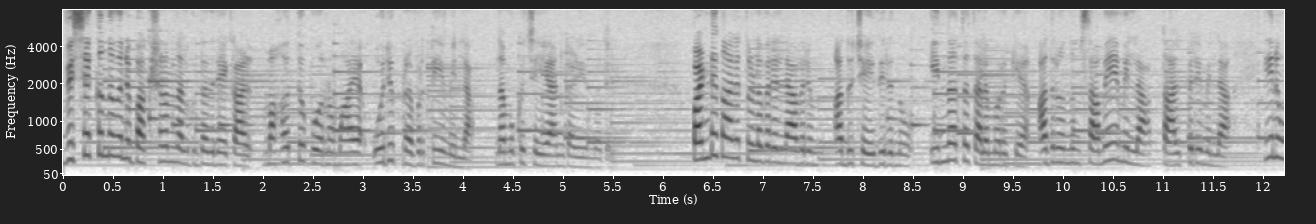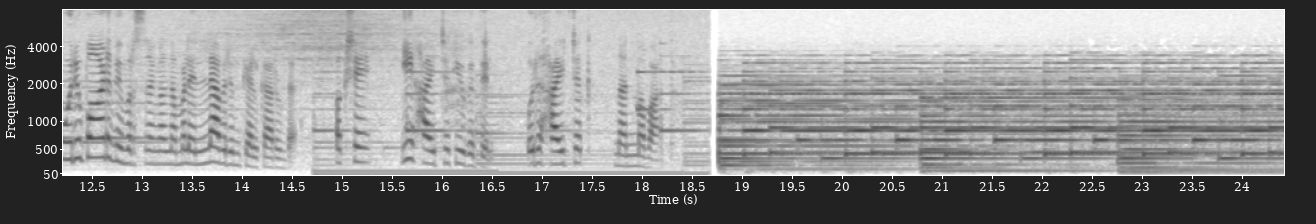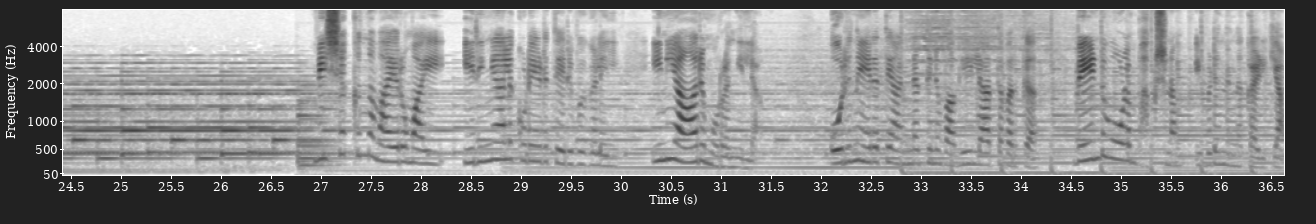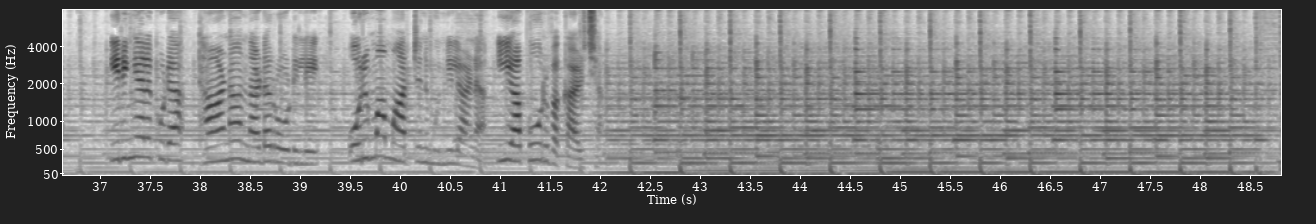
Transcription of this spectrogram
വിശക്കുന്നവന് ഭക്ഷണം നൽകുന്നതിനേക്കാൾ മഹത്വപൂർണമായ ഒരു പ്രവൃത്തിയുമില്ല നമുക്ക് ചെയ്യാൻ കഴിയുന്നതിൽ പണ്ട് കാലത്തുള്ളവരെല്ലാവരും അത് ചെയ്തിരുന്നു. ഇന്നത്തെ തലമുറയ്ക്ക് അതിനൊന്നും സമയമില്ല താല്പര്യമില്ല. ഇങ്ങനെ ഒരുപാട് വിമർശനങ്ങൾ നമ്മൾ എല്ലാവരും കേൾക്കാറുണ്ട്. പക്ഷേ ഈ ഹൈടെക് യുഗത്തിൽ ഒരു ഹൈടെക് നന്മ വാർത്ത. വിശക്കുന്ന വയറുമായി ഇരിങ്ങാലക്കുടയുടെ തെരുവുകളിൽ ഇനി ആരും ഉറങ്ങില്ല. ഒരു നേരത്തെ അന്നത്തിന് വകയില്ലാത്തവർക്ക് വേണ്ടുവോളം ഭക്ഷണം ഇവിടെ നിന്ന് കഴിക്കാം. ഇരിങ്ങാലക്കുട ഠാണ നട റോഡിലെ ഒരുമ മാർട്ടിന് മുന്നിലാണ് ഈ അപൂർവ കാഴ്ച.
